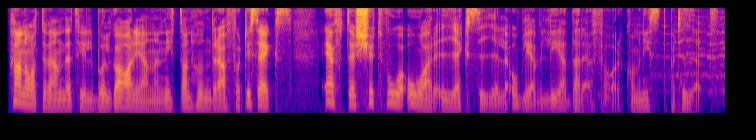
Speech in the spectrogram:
Han återvände till Bulgarien 1946 efter 22 år i exil och blev ledare för kommunistpartiet.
